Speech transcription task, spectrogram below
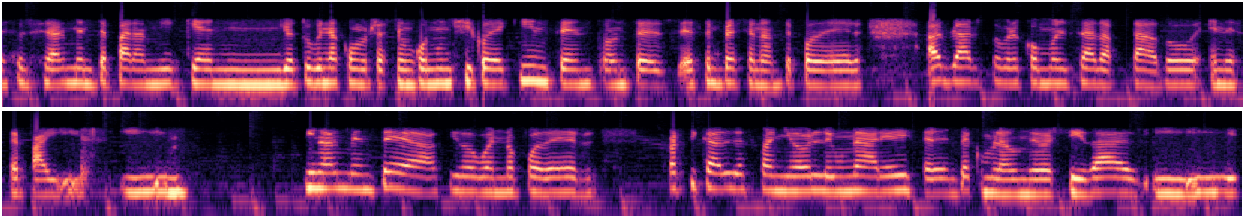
especialmente para mí, quien yo tuve una conversación con un chico de 15, entonces es impresionante poder hablar sobre cómo él se ha adaptado en este país. Y finalmente ha sido bueno poder practicar el español en un área diferente como la universidad y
